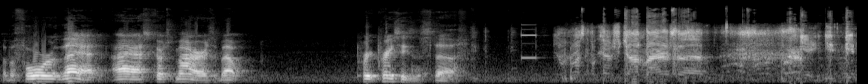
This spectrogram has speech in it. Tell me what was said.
But before that, I asked Coach Myers about pre- preseason stuff. Russell Coach John Myers, uh, get, get, getting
